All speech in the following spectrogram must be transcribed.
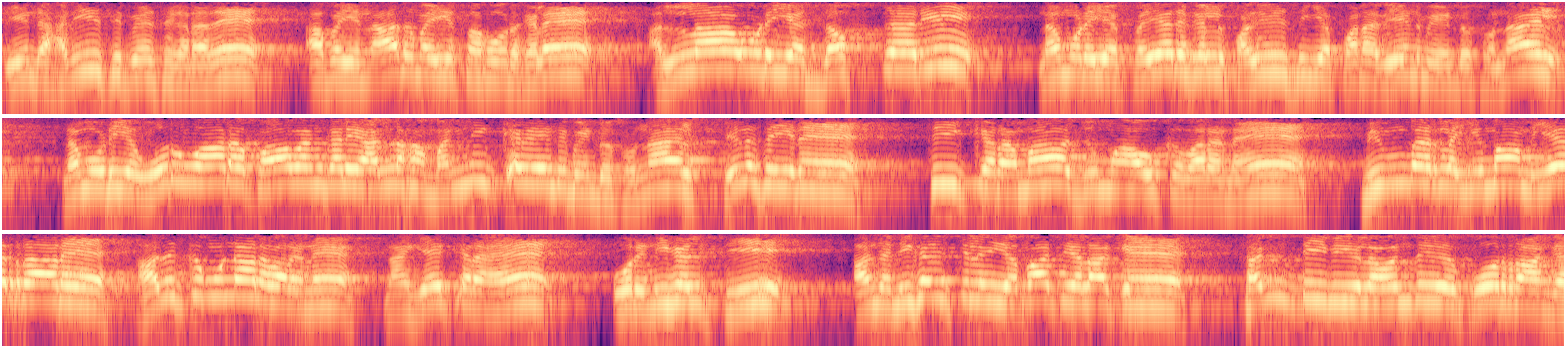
என்று ஹதீஸ் பேசுகிறது. அப்ப என் அருமை சகோதரர்களே அல்லாவுடைய தப்தரில் நம்முடைய பெயர்கள் பதிவு செய்யப்பட வேண்டும் என்று சொன்னால் நம்முடைய ஒரு வார பாவங்களை அல்லாஹ் மன்னிக்க வேண்டும் என்று சொன்னால் என்ன செய்யணும் சீக்கிரமா ஜும்மாவுக்கு வரணும் மிம்பர்ல இமாம் ஏறாரு அதுக்கு முன்னால வரணும் நான் கேட்கிறேன் ஒரு நிகழ்ச்சி அந்த நிகழ்ச்சியில நீங்க பாத்தீங்களாக்க சன் டிவியில வந்து போடுறாங்க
